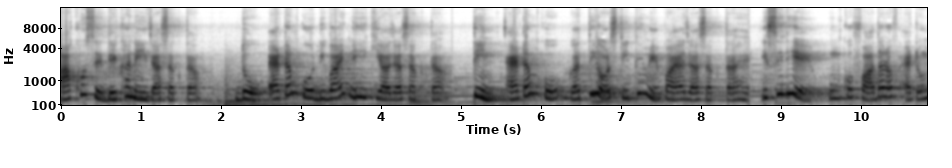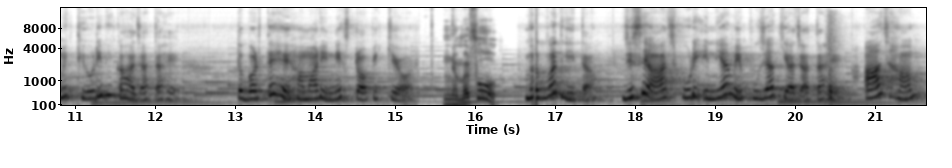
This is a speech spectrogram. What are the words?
आँखों से देखा नहीं जा सकता। दो, एटम को डिवाइड नहीं किया जा सकता। तीन एटम को गति और स्थिति में पाया जा सकता है। इसीलिए उनको फादर ऑफ़ एटॉमिक थ्योरी भी कहा जाता है। तो बढ़ते हैं हमारी नेक्स्ट टॉपिक की ओर। Number four. भगवत गीता जिसे आज पूरी इंडिया में पूजा किया जाता है। आज हम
